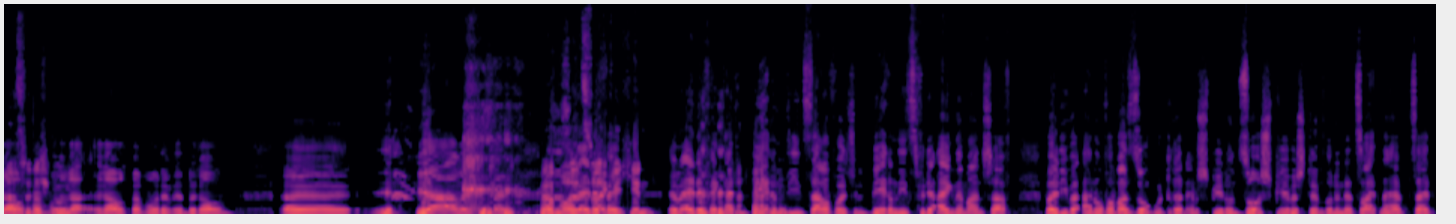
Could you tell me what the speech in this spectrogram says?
Rauchverbot, Rauchverbot im Innenraum. Äh, ja, ja, aber es ist halt. Wo Also wolltest ist im, Endeffekt, hin? Im Endeffekt halt ein Bärendienst. Darauf wollte ich einen Bärendienst für die eigene Mannschaft, weil die Hannover war so gut drin im Spiel und so spielbestimmt. Und in der zweiten Halbzeit,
